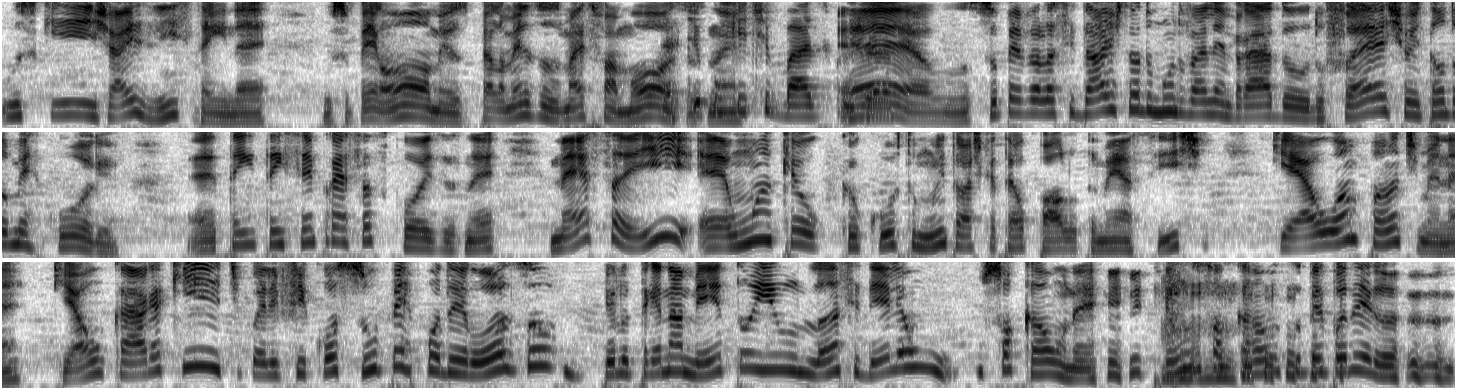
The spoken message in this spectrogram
os que já existem, né? Os super-homens, pelo menos os mais É famosos, tipo né? um kit básico, né? É, o super velocidade todo mundo vai lembrar do, do Flash ou então do Mercúrio. É, tem, tem sempre essas coisas, né? Nessa aí, é uma que eu, que eu curto muito, eu acho que até o Paulo também assiste, que é o One Punch Man, né? Que é um cara que, tipo, ele ficou super poderoso pelo treinamento e o lance dele é um, um socão, né? Ele tem um socão super poderoso.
